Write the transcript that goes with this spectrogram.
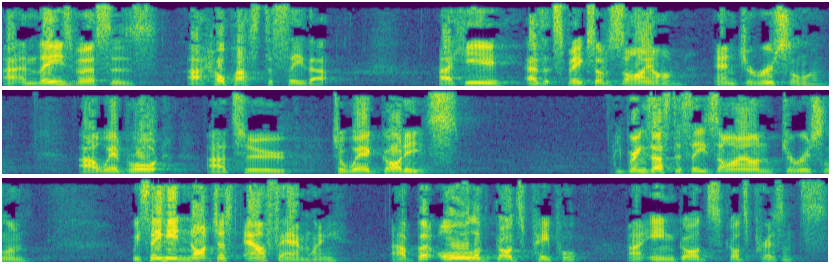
Uh, and these verses help us to see that. here, as it speaks of Zion and Jerusalem, we're brought to to where God is. He brings us to see Zion, Jerusalem. We see here not just our family, uh, but all of God's people uh, in God's, God's presence.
